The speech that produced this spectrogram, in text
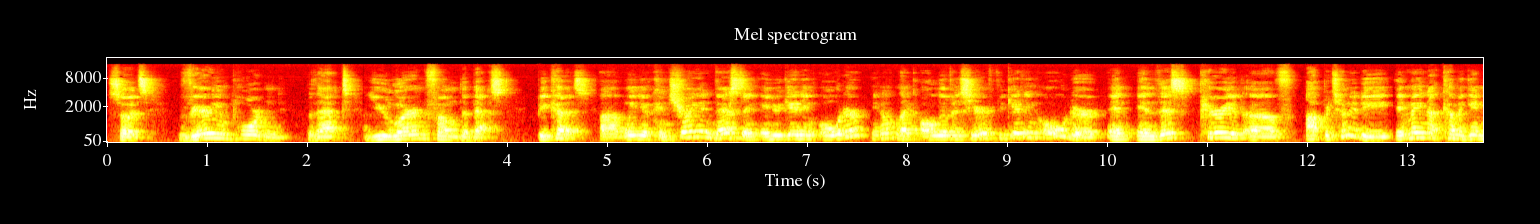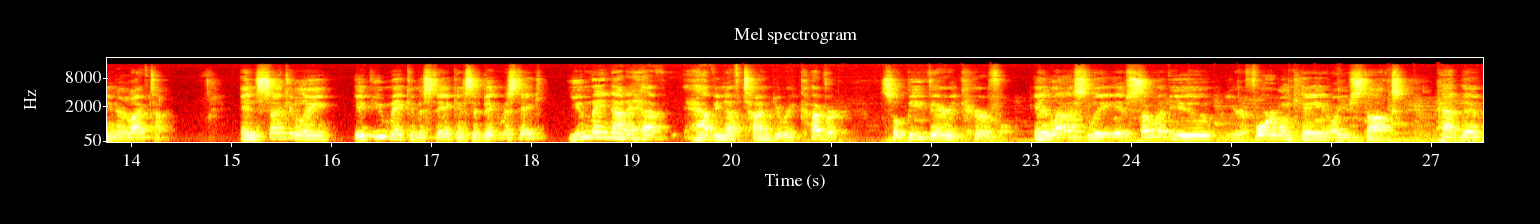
So it's very important that you learn from the best. Because uh, when you're contrarian investing and you're getting older, you know, like all of us here, if you're getting older and in this period of opportunity, it may not come again in your lifetime. And secondly, if you make a mistake and it's a big mistake, you may not have, have enough time to recover. So be very careful. And lastly, if some of you, your 401k or your stocks have been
